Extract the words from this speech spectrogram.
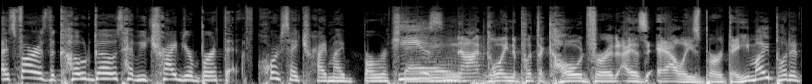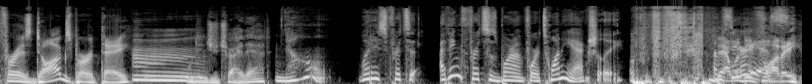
as far as the code goes, have you tried your birthday? Of course, I tried my birthday. He is not going to put the code for it as Ally's birthday. He might put it for his dog's birthday. Hmm. Did you try that? No. What is Fritz? I think Fritz was born on 420, actually. that would be funny.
